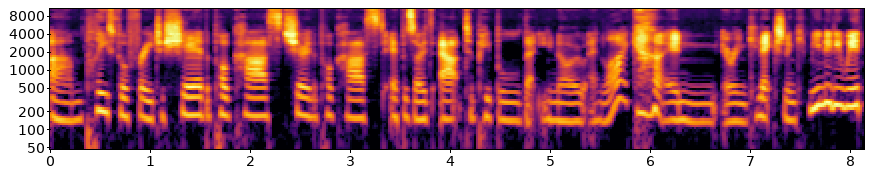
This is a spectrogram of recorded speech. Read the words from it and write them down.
um, please feel free to share the podcast, sharing the podcast episodes out to people that you know and like and are in connection and community with.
